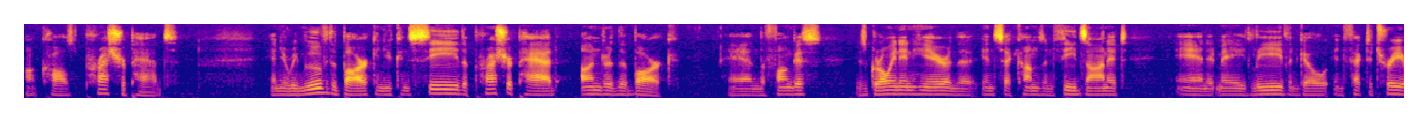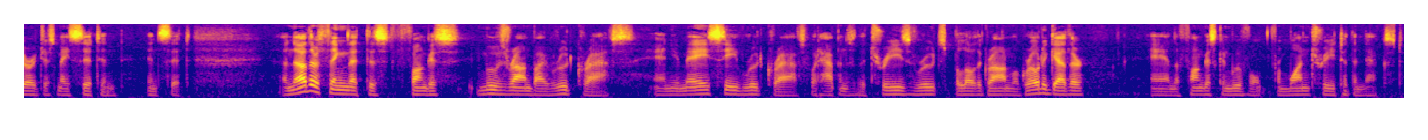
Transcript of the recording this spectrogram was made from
uh, called pressure pads and you remove the bark and you can see the pressure pad under the bark and the fungus is growing in here and the insect comes and feeds on it and it may leave and go infect a tree or it just may sit and, and sit. Another thing that this fungus moves around by root grafts and you may see root grafts. What happens is the tree's roots below the ground will grow together and the fungus can move from one tree to the next.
